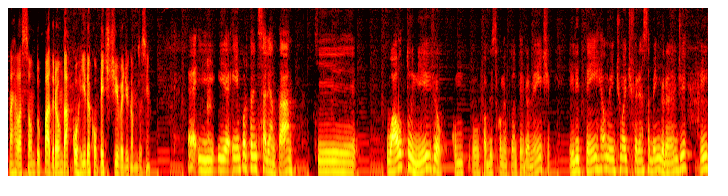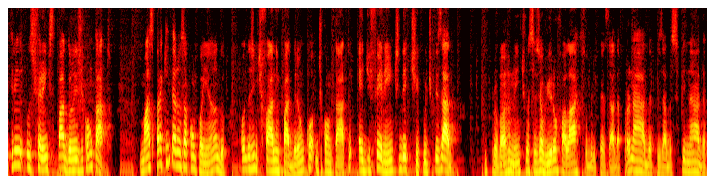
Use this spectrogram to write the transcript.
na relação do padrão da corrida competitiva, digamos assim. É, e, e é importante salientar que o alto nível, como o Fabrício comentou anteriormente, ele tem realmente uma diferença bem grande entre os diferentes padrões de contato. Mas para quem está nos acompanhando, quando a gente fala em padrão de contato, é diferente de tipo de pisada. E provavelmente vocês já ouviram falar sobre pisada pronada, pisada supinada,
